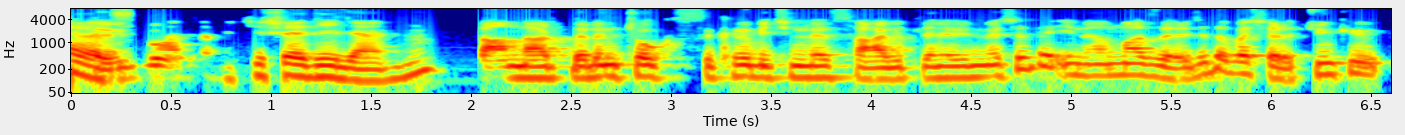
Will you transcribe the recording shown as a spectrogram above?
Evet, Tabii bu- tabii ki şey değil yani. Hı? standartların çok sıkı biçimde sabitlenebilmesi de inanılmaz derecede başarı. Çünkü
